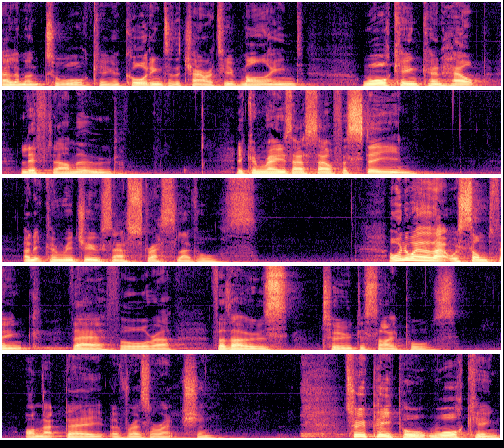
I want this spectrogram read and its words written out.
element to walking. According to the Charity of Mind, walking can help lift our mood. It can raise our self esteem and it can reduce our stress levels. I wonder whether that was something there for, uh, for those two disciples on that day of resurrection. Two people walking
